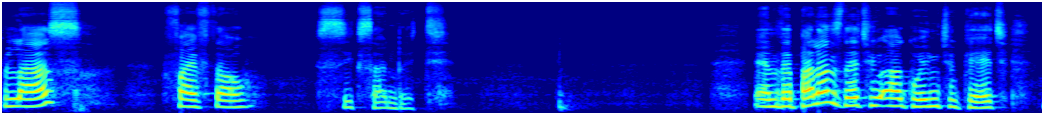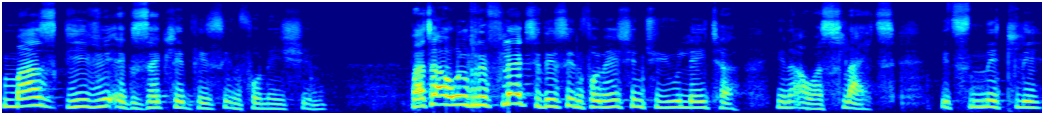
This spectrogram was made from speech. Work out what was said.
plus 5,600. And the balance that you are going to get must give you exactly this information. But I will reflect this information to you later in our slides. It's neatly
